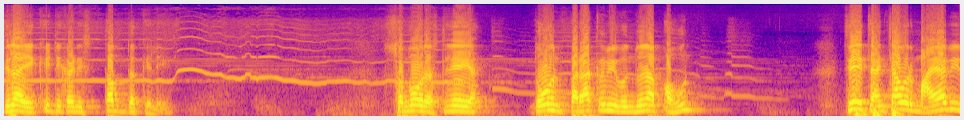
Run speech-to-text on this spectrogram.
तिला एके ठिकाणी स्तब्ध केले. समोर असलेल्या दोन पराक्रमी बंधूंना पाहून तिने त्यांच्यावर मायावी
